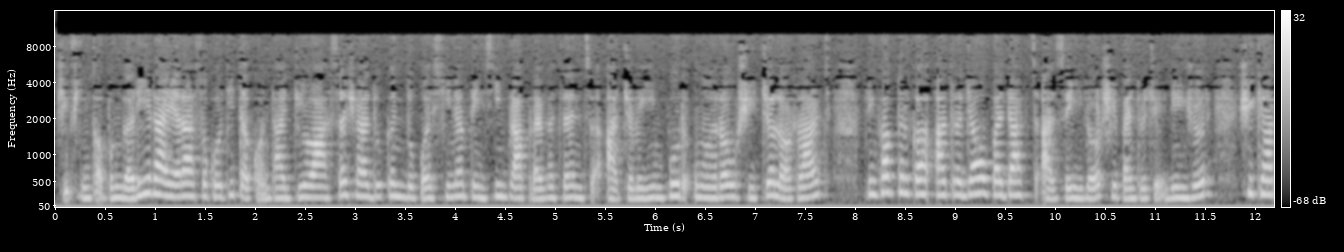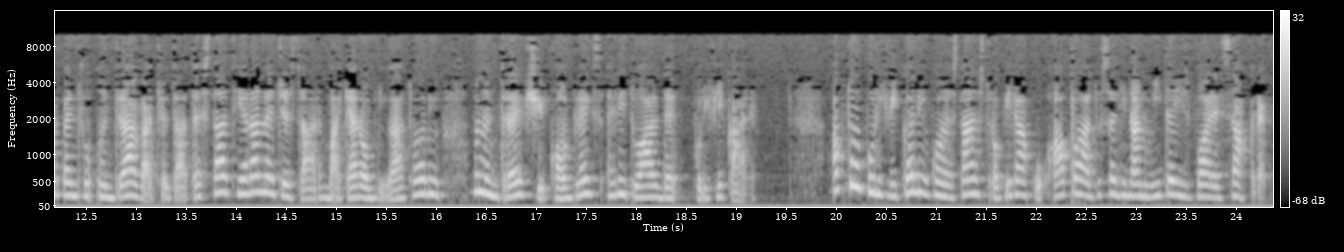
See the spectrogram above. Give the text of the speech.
și fiindcă pângărirea era socotită contagioasă și aducând după sine prin simpla prezență a celui impur un rău și celorlalți, prin faptul că atrăgeau pedeapți a zeilor și pentru cei din jur și chiar pentru întreaga cetate-stat, era necesar, ba chiar obligatoriu, un întreg și complex ritual de purificare. Actul purificării consta în stropirea cu apă adusă din anumite izvoare sacre.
